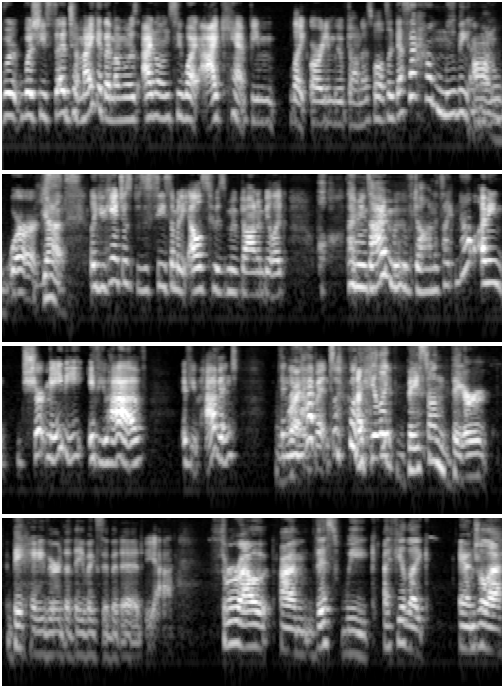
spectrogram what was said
what she said to Mike at that moment was, "I don't see why I can't be like already moved on as well." It's like that's not how moving on works. Yes. Like you can't just see somebody else who's moved on and be like, well, "That means I moved on." It's like no. I mean, sure, maybe if you have, if you haven't, then right. you haven't. I feel like based on their behavior that they've exhibited yeah, throughout um this week, I feel like Angela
